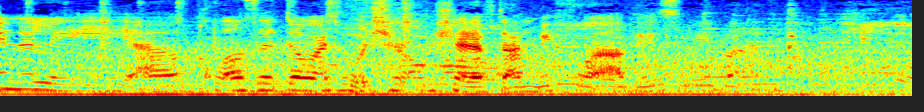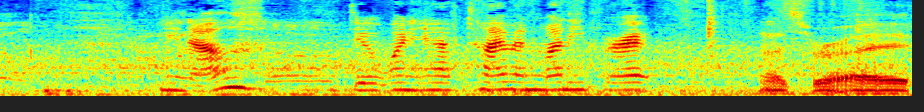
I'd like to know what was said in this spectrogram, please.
Finally, uh, close the doors, which we should have done before, obviously, but you know, do it when you have time and money for it. That's right.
